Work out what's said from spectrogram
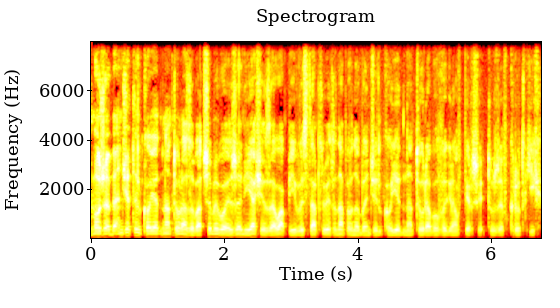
Może będzie tylko jedna tura, zobaczymy, bo jeżeli ja się załapię i wystartuję, to na pewno będzie tylko jedna tura, bo wygram w pierwszej turze w krótkich,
